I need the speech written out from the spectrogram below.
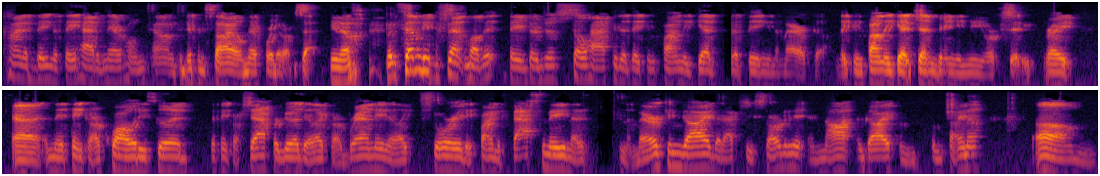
kind of thing that they had in their hometown. It's a different style, and therefore they're upset. You know, but seventy percent love it. They they're just so happy that they can finally get the Bing in America. They can finally get jianbing in New York City, right? Uh, and they think our quality's good. They think our staff are good. They like our branding. They like the story. They find it fascinating that it's an American guy that actually started it and not a guy from from China. Um,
